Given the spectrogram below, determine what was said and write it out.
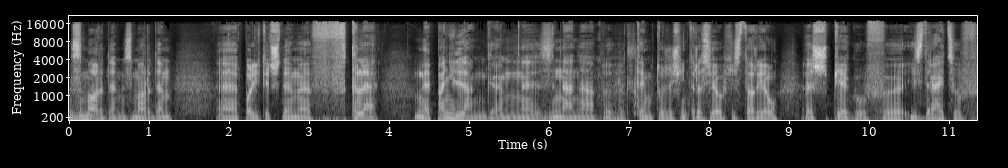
z mordem, z mordem e, politycznym w tle. Pani Lange, znana tym, którzy się interesują historią szpiegów i zdrajców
